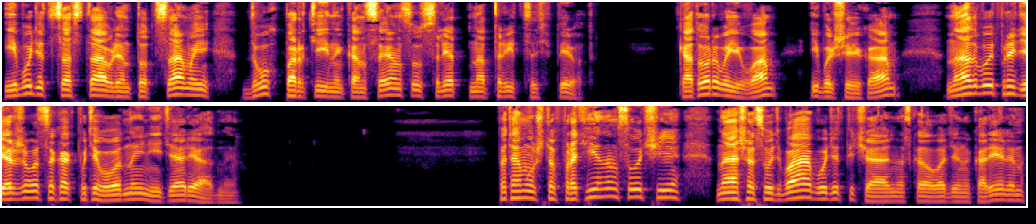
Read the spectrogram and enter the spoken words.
и будет составлен тот самый двухпартийный консенсус лет на 30 вперед, которого и вам, и большевикам надо будет придерживаться как путеводной нити Ариадны потому что в противном случае наша судьба будет печальна, — сказал Владимир Карелин,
